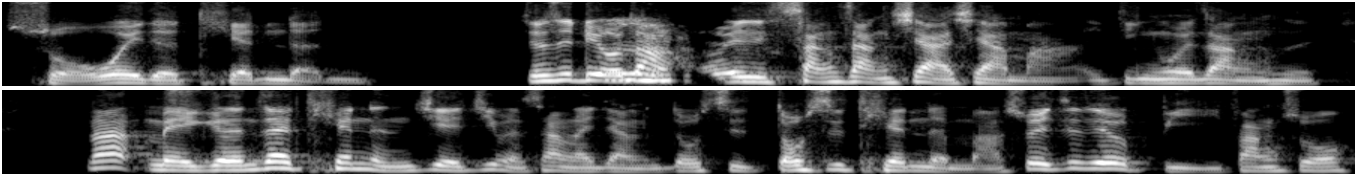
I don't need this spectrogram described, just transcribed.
所谓的天人，就是六道嗯会上上下下嘛，一定会这样子。那每个人在天人界，基本上来讲，你都是都是天人嘛，所以这就比方说，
